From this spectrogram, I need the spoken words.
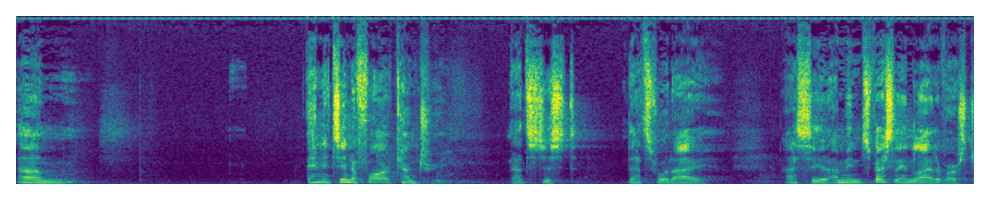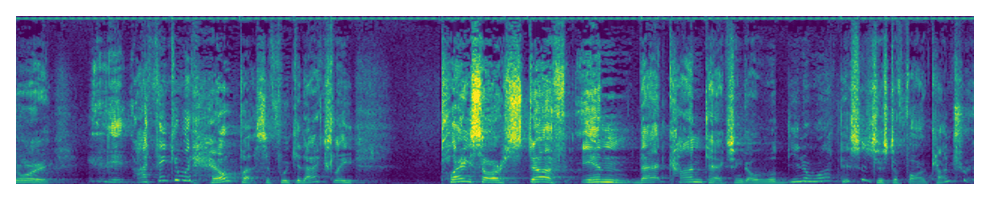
um, and it's in a far country. That's just that's what I I see it. I mean, especially in light of our story, it, I think it would help us if we could actually place our stuff in that context and go, well, you know what? This is just a far country.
